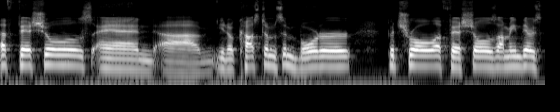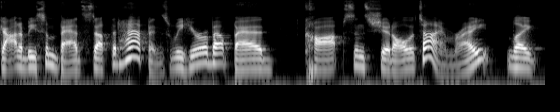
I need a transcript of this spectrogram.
officials and um, you know customs and border patrol officials, I mean, there's got to be some bad stuff that happens. We hear about bad cops and shit all the time, right? Like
